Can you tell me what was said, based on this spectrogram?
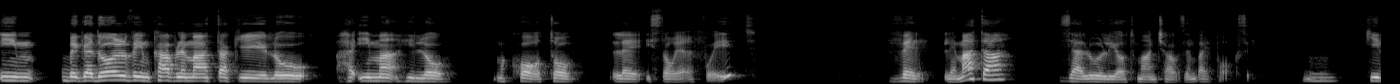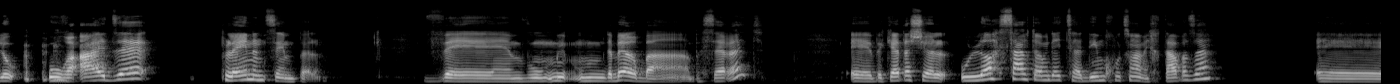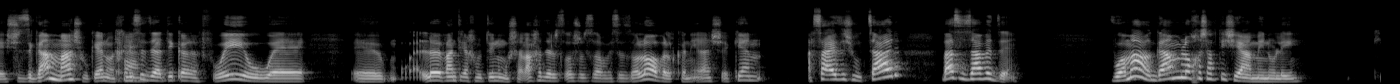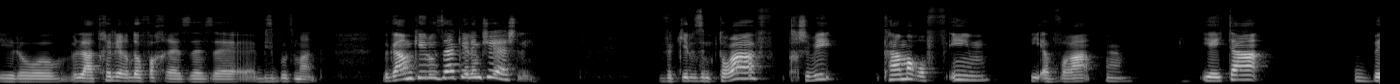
עם בגדול ועם קו למטה כאילו האימא היא לא מקור טוב להיסטוריה רפואית, ולמטה זה עלול להיות מאנצ'אוזן ביי פרוקסי. כאילו, הוא ראה את זה plain and simple. ו... והוא מדבר ב- בסרט, אה, בקטע של, הוא לא עשה יותר מדי צעדים חוץ מהמכתב הזה, אה, שזה גם משהו, כן? הוא הכניס כן. את זה לתיק הרפואי, הוא... אה, לא הבנתי לחלוטין אם הוא שלח את זה לסושיאל סרוויסס או לא, אבל כנראה שכן, עשה איזשהו צעד, ואז עזב את זה. והוא אמר, גם לא חשבתי שיאמינו לי, כאילו, להתחיל לרדוף אחרי זה, זה בזבוז זמן. וגם כאילו, זה הכלים שיש לי. וכאילו, זה מטורף, תחשבי כמה רופאים היא עברה, כן. היא הייתה ב...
